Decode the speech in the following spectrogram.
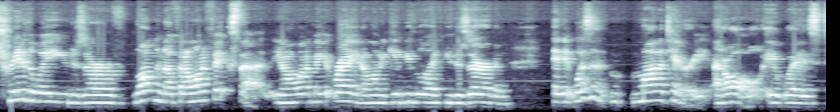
treated the way you deserve long enough. And I want to fix that. You know, I want to make it right. I want to give you the life you deserve. And and it wasn't monetary at all. It was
